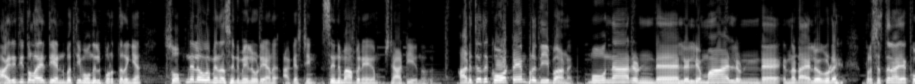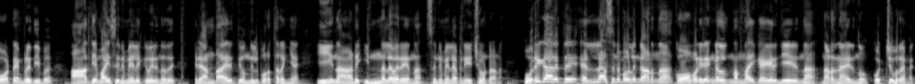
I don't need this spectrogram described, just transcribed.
ആയിരത്തി തൊള്ളായിരത്തി എൺപത്തി മൂന്നിൽ പുറത്തിറങ്ങിയ സ്വപ്നലോകം എന്ന സിനിമയിലൂടെയാണ് അഗസ്റ്റിൻ സിനിമ അഭിനയം സ്റ്റാർട്ട് ചെയ്യുന്നത്. അടുത്തത് കോട്ടയം പ്രദീപാണ്. മൂന്നാറുണ്ട് ലുല്യമാലുണ്ട് എന്ന ഡയലോഗുടെ പ്രശസ്തനായ കോട്ടയം പ്രദീപ് ആദ്യമായി സിനിമയിലേക്ക് വരുന്നത് രണ്ടായിരത്തി ഒന്നിൽ പുറത്തിറങ്ങിയ ഈ നാട് ഇന്നലെ വരെ എന്ന സിനിമയിൽ അഭിനയിച്ചുകൊണ്ടാണ്. ഒരു കാലത്ത് എല്ലാ സിനിമകളും കാണുന്ന കോമഡി രംഗങ്ങൾ നന്നായി കൈകാര്യം ചെയ്യുന്ന നടനായിരുന്നു കൊച്ചുപ്രേമൻ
